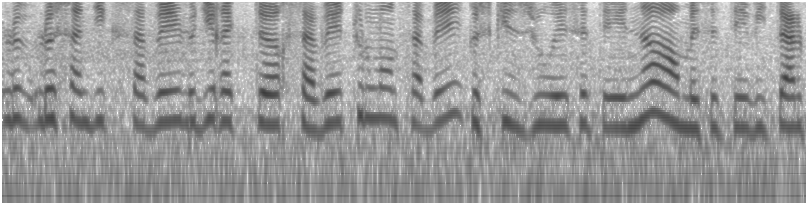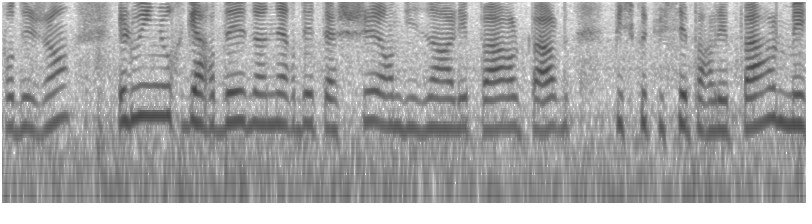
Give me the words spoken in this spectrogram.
le, syndic savait, le directeur savait, tout le monde savait que ce qui se jouait c'était énorme et c'était vital pour des gens. Et lui il nous regardait d'un air détaché en disant allez parle, parle, puisque tu sais parler, parle. Mais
